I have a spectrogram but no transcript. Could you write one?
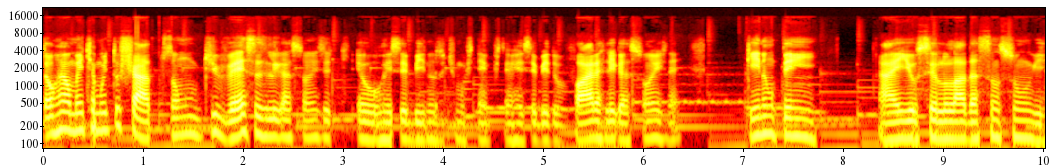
Então realmente é muito chato. São diversas ligações eu recebi nos últimos tempos. Tenho recebido várias ligações, né? Quem não tem aí o celular da Samsung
